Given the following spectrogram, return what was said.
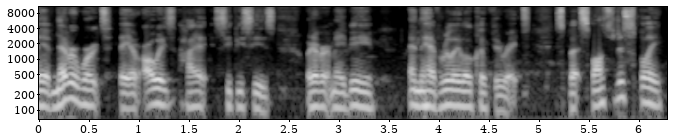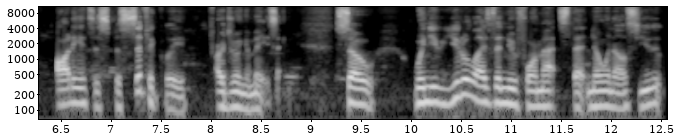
They have never worked. They are always high cpcs whatever it may be and they have really low click-through rates. But sponsor display audiences specifically are doing amazing. So when you utilize the new formats that no one else u-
